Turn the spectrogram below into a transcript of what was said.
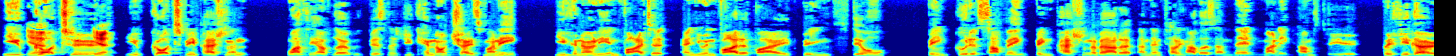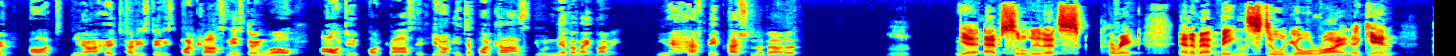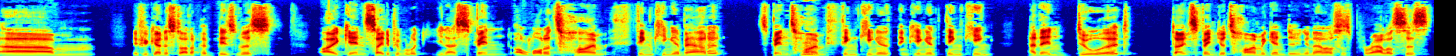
You've yeah. got to, yeah. you've got to be passionate. And one thing I've learned with business, you cannot chase money. You can only invite it, and you invite it by being still, being good at something, being passionate about it, and then telling others, and then money comes to you. But if you go, oh, you know, I heard Tony's doing his podcast and he's doing well, I'll do podcasts. If you're not into podcasts, you'll never make money. You have to be passionate about it. Mm. Yeah, absolutely. That's correct. And about being still, you're right. Again, um, if you're going to start up a business, I again say to people, look, you know, spend a lot of time thinking about it. Spend hmm. time mm. thinking and thinking and thinking, and then do it. Don't spend your time again doing analysis paralysis,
